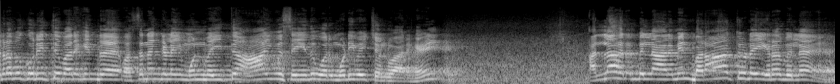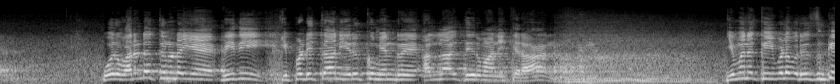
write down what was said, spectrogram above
இரவு குறித்து வருகின்ற வசனங்களை முன்வைத்து ஆய்வு செய்து ஒரு முடிவை சொல்வார்கள். அல்லாஹ் ரபில்லாலமின் பராத்துடைய இரவில் ஒரு வருடத்தினுடைய விதி இப்படித்தான் இருக்கும் என்று அல்லாஹ் தீர்மானிக்கிறான். இவனுக்கு இவ்வளவு ரிஸ்க்கு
